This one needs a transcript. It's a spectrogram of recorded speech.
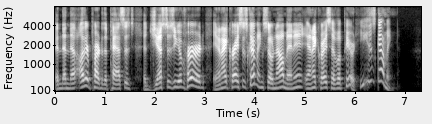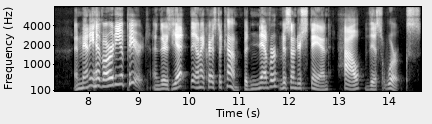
And then the other part of the passage, and just as you have heard, Antichrist is coming. So now many Antichrists have appeared. He is coming. And many have already appeared. And there's yet the Antichrist to come. But never misunderstand how this works.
